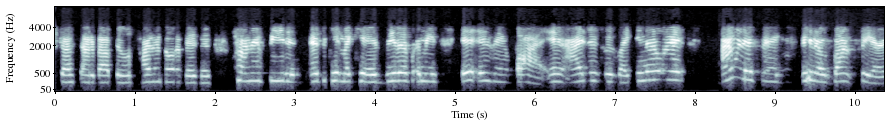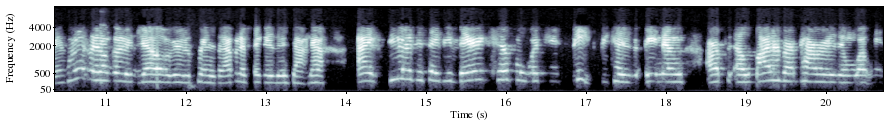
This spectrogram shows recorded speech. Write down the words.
stressed out about bills trying to build a business trying to feed and educate my kids be there for, i mean it is a lot and i just was like you know what i'm to say you know bump fear as long as i don't go to jail or go to prison i'm to figure this out now I do have to say, be very careful what you speak because you know our a lot of our power is in what we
